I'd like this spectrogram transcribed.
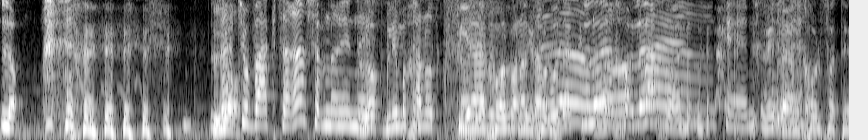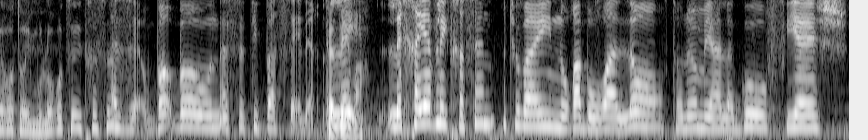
לא. זו לא. התשובה הקצרה, עכשיו נ... נ- לא, בלי מחנות כפייה ומחנות עבודה, לא יכול, לא יכול. כן. רגע, אני יכול לפטר אותו אם הוא לא רוצה להתחסן? אז זהו, בוא- בואו נעשה טיפה סדר. קדימה. לחייב להתחסן, התשובה היא נורא ברורה, לא, אוטונומיה על הגוף, יש,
